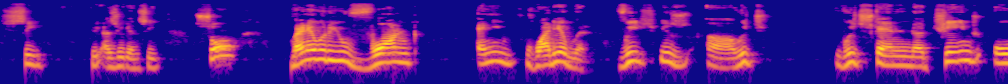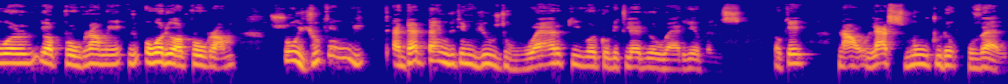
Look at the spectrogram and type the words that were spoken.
See as you can see. So whenever you want any variable which is uh, which which can uh, change over your programming over your program. So you can at that time you can use the var keyword to declare your variables. Okay? Now let's move to the val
